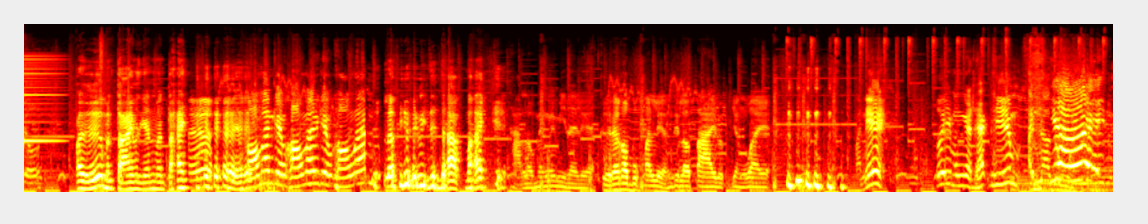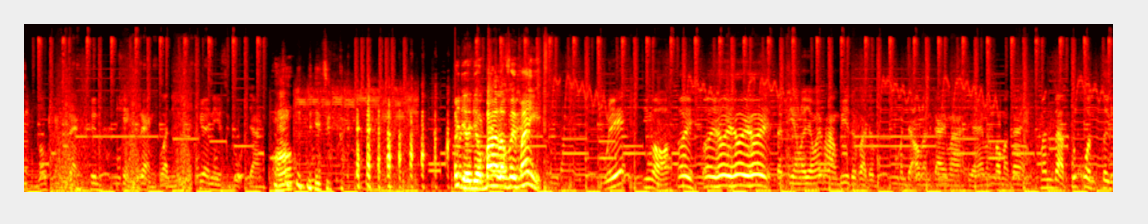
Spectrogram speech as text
ดี๋ยวเออ มันตายเหมือนกัน มันตายเออของมันเก็บของมันเก็บของมัน แล้วพี่ไม่มีแต่ดาบไม้ฐานเราแม่งไม่มีอะไรเลยอะคือถ้าเขาบุกมาเหลืองคือเราตายแบบอย่างไวอะมานี่เฮ้ยมึงอย่าแท็กทีมไอ้เหี้ยเอ้ยต้องแข็งแกร่งขึ้นแข็งแกร่งกว่านี้เชื่อเนสโกะจัง Huh? เฮ้ยเดี๋ยวเดี๋ยวบ้านเราไฟไหม้เว้ยจริงเหรอเฮ้ยเฮ้ยเฮ้ยเฮ้ยเฮ้ยแต่เตียงเรายังไม่พังพี่จนกว่าจะมันจะเอากันไกลมาอย่าให้มันเข้ามาใกล้มันแบบทุกคนตึง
